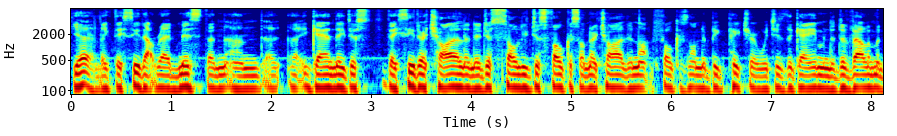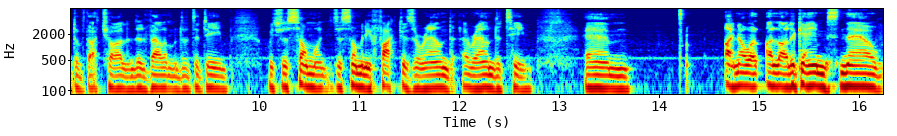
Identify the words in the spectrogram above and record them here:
yeah, like they see that red mist, and and uh, again they just they see their child, and they just solely just focus on their child and not focus on the big picture, which is the game and the development of that child and the development of the team, which is someone there's so many factors around around the team. Um, I know a, a, lot of games now,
